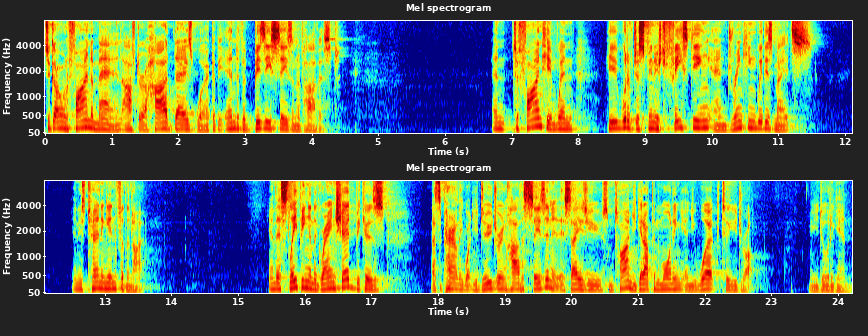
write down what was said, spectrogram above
To go and find a man after a hard day's work at the end of a busy season of harvest. And to find him when he would have just finished feasting and drinking with his mates and he's turning in for the night. And they're sleeping in the grain shed because that's apparently what you do during harvest season. It saves you some time. You get up in the morning and you work till you drop, and you do it again.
